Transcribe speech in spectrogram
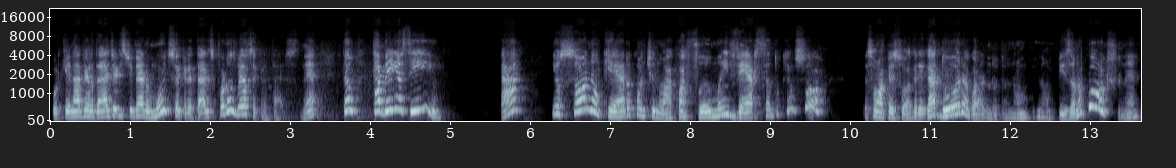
Porque, na verdade, eles tiveram muitos secretários que foram os meus secretários, né? Então, tá bem assim, tá? Eu só não quero continuar com a fama inversa do que eu sou. Eu sou uma pessoa agregadora, agora não, não, pisa no poncho, né?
